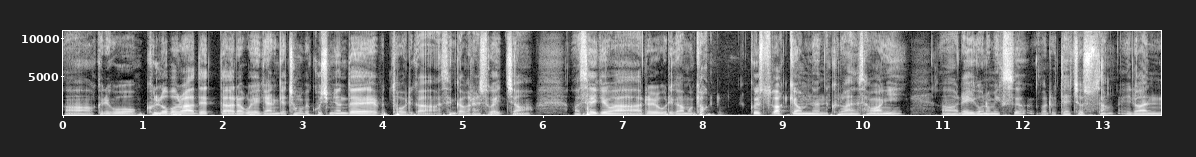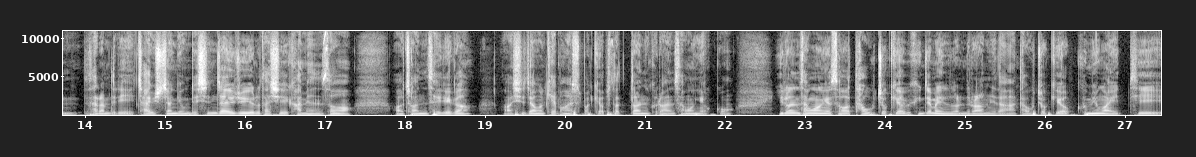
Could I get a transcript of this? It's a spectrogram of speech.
어, 그리고 글로벌화 됐다라고 얘기하는 게 1990년대부터 우리가 생각을 할 수가 있죠. 어, 세계화를 우리가 뭐 겪을 수밖에 없는 그러한 상황이 어, 레이거노믹스 그리고 대처 수상 이러한 사람들이 자유시장 경제 신자유주의로 다시 가면서 어, 전 세계가 어, 시장을 개방할 수밖에 없었던 그러한 상황이었고 이런 상황에서 다국적 기업이 굉장히 많이 늘어납니다. 다국적 기업, 금융 IT,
